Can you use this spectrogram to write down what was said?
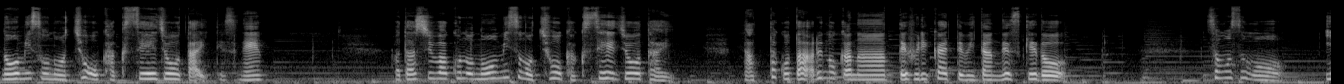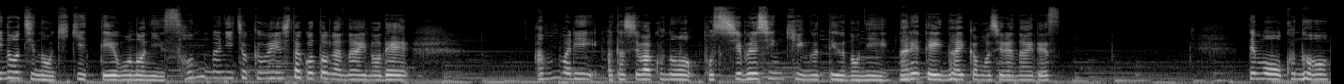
脳みその超覚醒状態ですね。私はこの脳みその超覚醒状態なったことあるのかなって振り返ってみたんですけどそもそも命の危機っていうものにそんなに直面したことがないのであんまり私はこのポッシブルシンキングっていうのに慣れていないかもしれないです。でもこの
